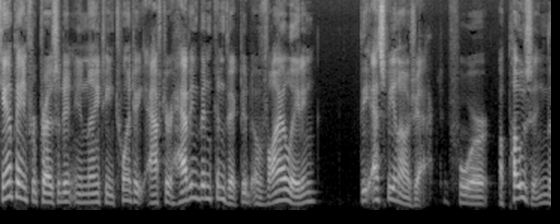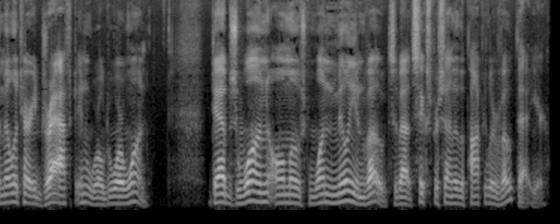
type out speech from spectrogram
campaigned for president in 1920 after having been convicted of violating the Espionage Act for opposing the military draft in World War I. Debs won almost 1 million votes, about 6% of the popular vote that year.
